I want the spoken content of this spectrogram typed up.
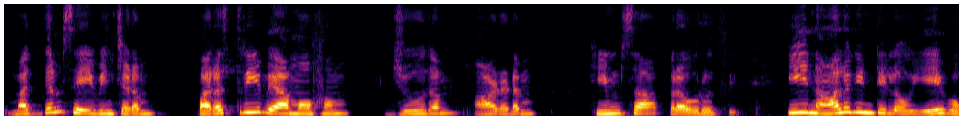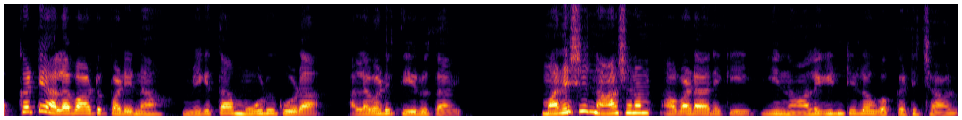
మద్యం సేవించడం పరస్త్రీ వ్యామోహం జూదం ఆడడం హింస ప్రవృత్తి ఈ నాలుగింటిలో ఏ ఒక్కటి అలవాటు పడినా మిగతా మూడు కూడా అలవడి తీరుతాయి. మనిషి నాశనం అవడానికి ఈ నాలుగింటిలో ఒకటి చాలు.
